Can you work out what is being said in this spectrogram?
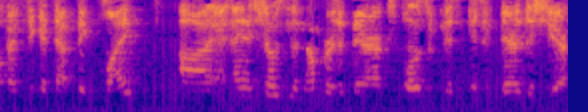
offense to get that big play. Uh, and it shows in the numbers that their explosiveness isn't there this year.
